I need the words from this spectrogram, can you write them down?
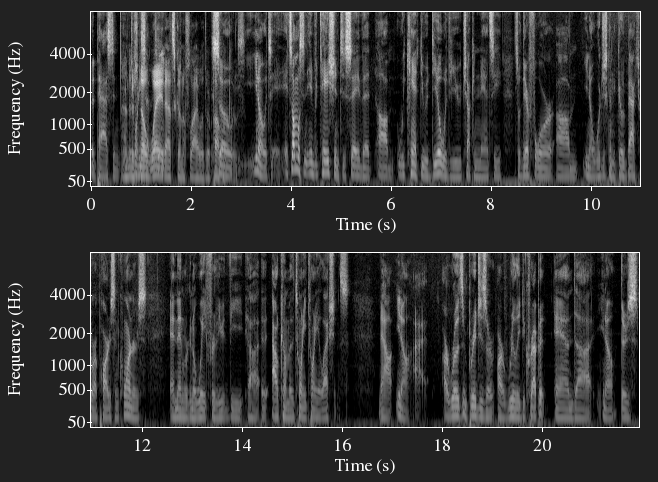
that passed in. in and there's no way that's going to fly with Republicans. So you know, it's it's almost an invitation to say that um, we can't do a deal with you, Chuck and Nancy. So therefore, um, you know, we're just going to go back to our partisan corners, and then we're going to wait for the the uh, outcome of the 2020 elections. Now, you know, I, our roads and bridges are, are really decrepit, and uh, you know, there's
